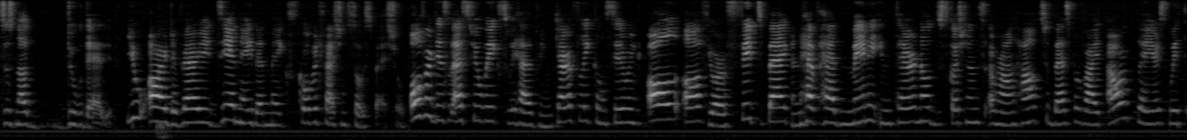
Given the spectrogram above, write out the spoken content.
does not do that. You are the very DNA that makes Covet fashion so special. Over these last few weeks, we have been carefully considering all of your feedback and have had many internal discussions around how to best provide our players with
